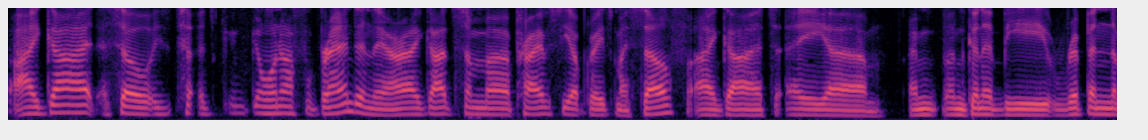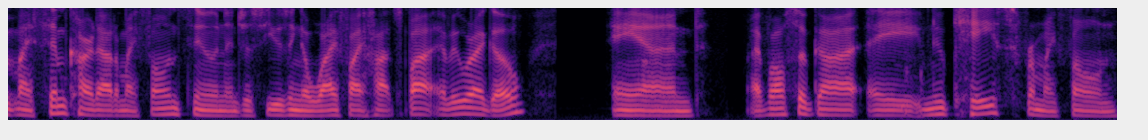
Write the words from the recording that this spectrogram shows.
I got so it's going off with Brandon there. I got some uh, privacy upgrades myself. I got a. Um, I'm I'm gonna be ripping my SIM card out of my phone soon and just using a Wi-Fi hotspot everywhere I go. And I've also got a new case for my phone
